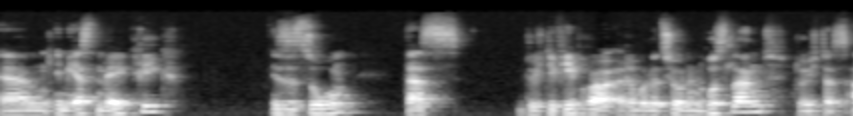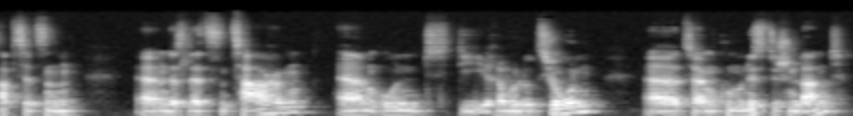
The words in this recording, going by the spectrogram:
ähm, im Ersten Weltkrieg ist es so, dass durch die Februarrevolution in Russland, durch das Absetzen äh, des letzten Zaren ähm, und die Revolution äh, zu einem kommunistischen Land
